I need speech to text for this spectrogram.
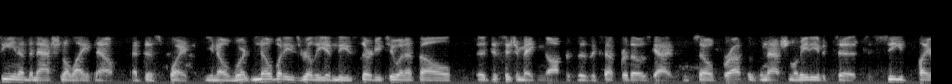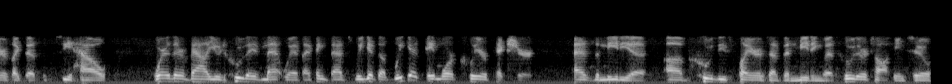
seen in the national light now at this point. You know, we're, nobody's really in these 32 NFL uh, decision making offices except for those guys. And so for us as the national media to, to see players like this and see how, where they're valued, who they've met with, I think that's, we get the, we get a more clear picture as the media of who these players have been meeting with, who they're talking to,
